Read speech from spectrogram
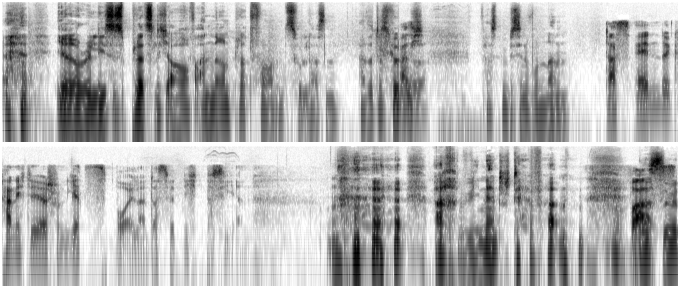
ihre Releases plötzlich auch auf anderen Plattformen zulassen. Also das würde also, mich fast ein bisschen wundern. Das Ende kann ich dir ja schon jetzt spoilern, das wird nicht passieren. Ach, wie nett, Stefan. Was? Du,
